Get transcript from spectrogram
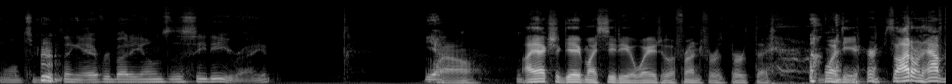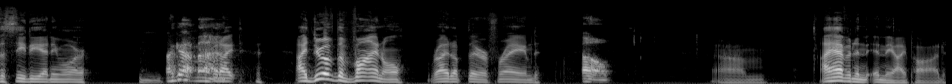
Well, it's a good thing everybody owns the CD, right? Yeah. Wow. I actually gave my CD away to a friend for his birthday one year, so I don't have the CD anymore. I got mine. But I, I do have the vinyl right up there framed. oh, Um, I have it in in the iPod.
